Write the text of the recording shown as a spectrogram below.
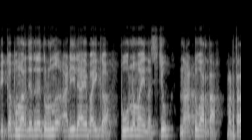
പിക്കപ്പ് മറിഞ്ഞതിനെ തുടർന്ന് അടിയിലായ ബൈക്ക് പൂർണമായി നശിച്ചു. നാട്ടുവാർത്ത മടത്തറ.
